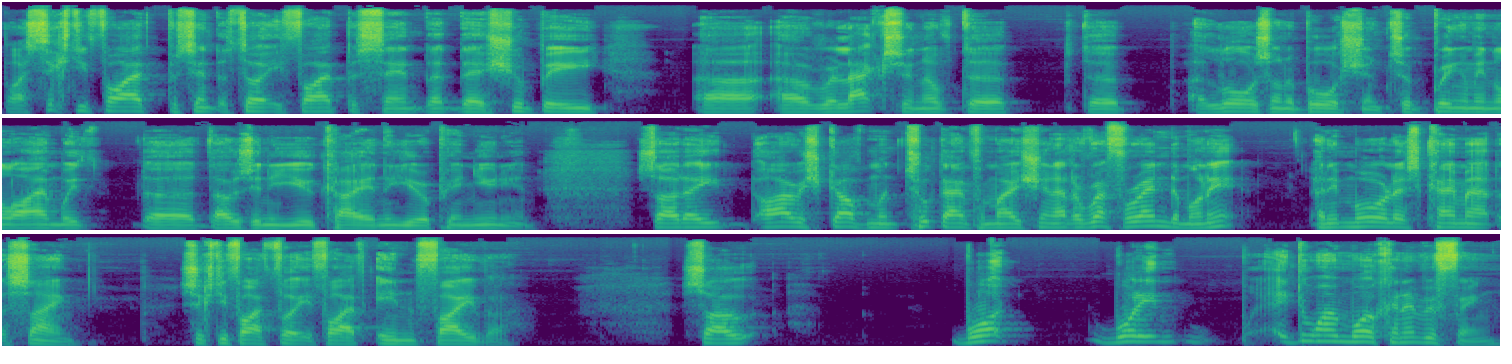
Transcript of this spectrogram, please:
by 65% to 35% that there should be uh, a relaxing of the, the uh, laws on abortion to bring them in line with uh, those in the UK and the European Union. So the Irish government took that information, had a referendum on it, and it more or less came out the same 65 35 in favour. So, what, what it, it won't work on everything,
